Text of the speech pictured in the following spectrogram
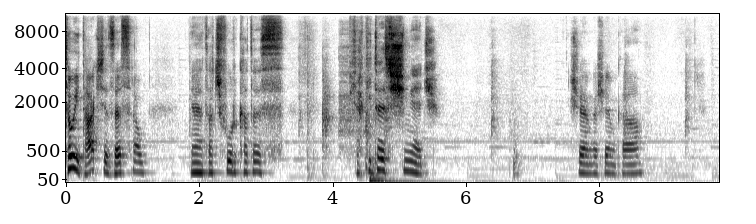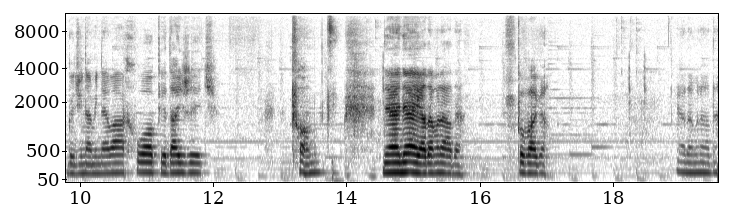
Tu i tak się zesrał. Nie, ta czwórka to jest... Jaki to jest śmieć. Siemka, siemka. Godzina minęła. Chłopie, daj żyć. Pomóc. Nie, nie, ja dam radę. Powaga. Ja dam radę.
